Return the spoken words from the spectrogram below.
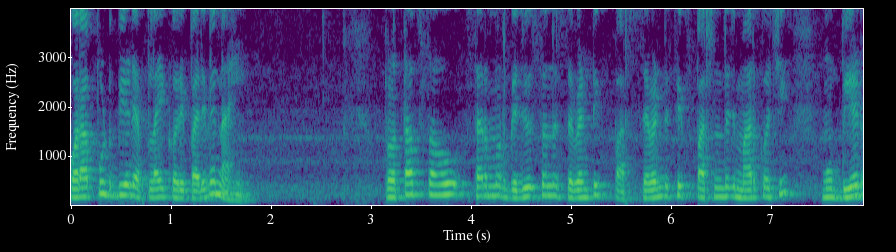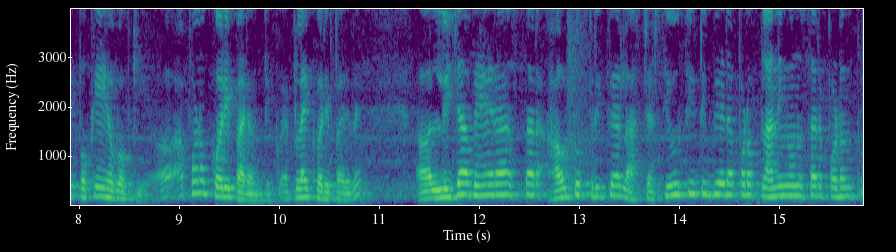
କୋରାପୁଟ ବି ଏଡ଼୍ ଆପ୍ଲାଏ କରିପାରିବେ ନାହିଁ ପ୍ରତାପ ସାହୁ ସାର୍ ମୋର ଗ୍ରାଜୁଏସନ୍ରେ seventy seventy six percentage mark ଅଛି ମୁଁ ବି ଏଡ଼୍ ପକାଇ ହେବ କି ଆପଣ କରିପାରନ୍ତି ଆପ୍ଲାଏ କରିପାରିବେ Liza Behera sir how to prepare last year C U C T BEd ଆପଣ ପ୍ଲାନିଂ ଅନୁସାରେ ପଢ଼ନ୍ତୁ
